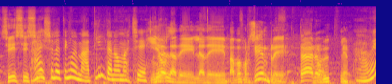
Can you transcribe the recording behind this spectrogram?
Sí, sí, sí. Ay, yo la tengo de Matilda nomás, che. Y era la de la de Papá por siempre. Claro. A ver.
